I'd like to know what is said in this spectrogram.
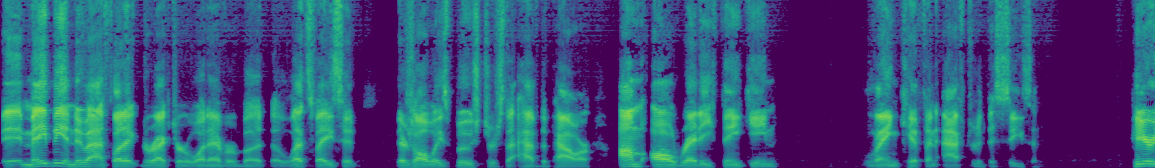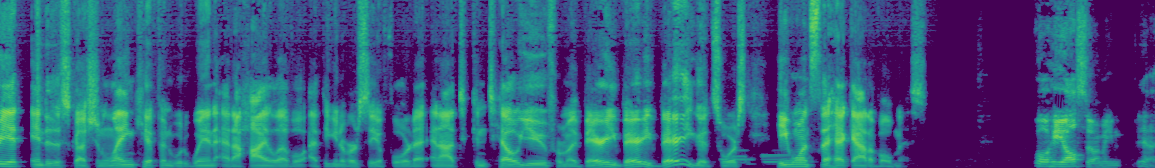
it may be a new athletic director or whatever, but uh, let's face it, there's always boosters that have the power. I'm already thinking Lane Kiffin after this season. Period. End of discussion. Lane Kiffin would win at a high level at the University of Florida. And I can tell you from a very, very, very good source, he wants the heck out of Ole Miss. Well, he also, I mean, yeah,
